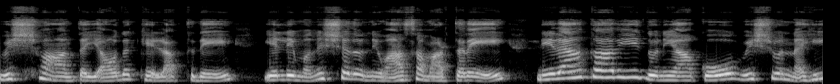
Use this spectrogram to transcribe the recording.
ವಿಶ್ವ ಅಂತ ಯಾವುದಕ್ಕೆ ಹೇಳಾಗ್ತದೆ? ಎಲ್ಲಿ ಮನುಷ್ಯರು ನಿವಾಸ ಮಾಡ್ತಾರೆ ನಿರಾಕಾರಿ ದುನಿಯಾಕೋ ವಿಶ್ವ ನಹಿ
